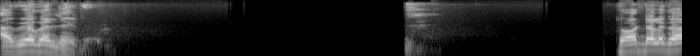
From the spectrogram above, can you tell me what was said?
అభియోగాలు చేయడం టోటల్గా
